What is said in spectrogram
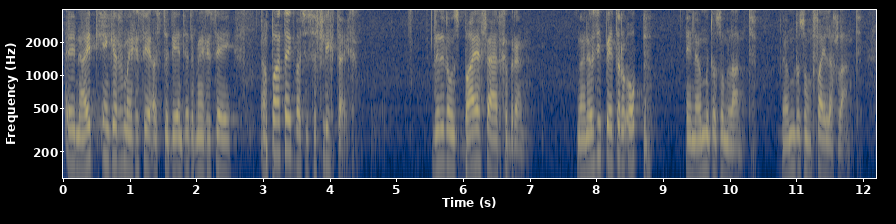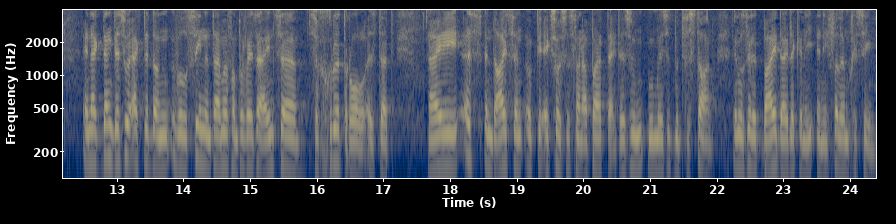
En hy het eendag vir my gesê as student het hy my gesê apartheid was soos 'n vliegtyg. Dit het ons baie ver gebring. Maar nou is die petrol op en nou moet ons om land. Nou moet ons om veilig land. En ek dink dis hoe ek dit dan wil sien in terme van professor Heinz se se groot rol is dat hy is in daai sin ook die exorcist van apartheid. Dis hoe hoe mense dit moet verstaan. En ons het dit baie duidelik in die in die film gesien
